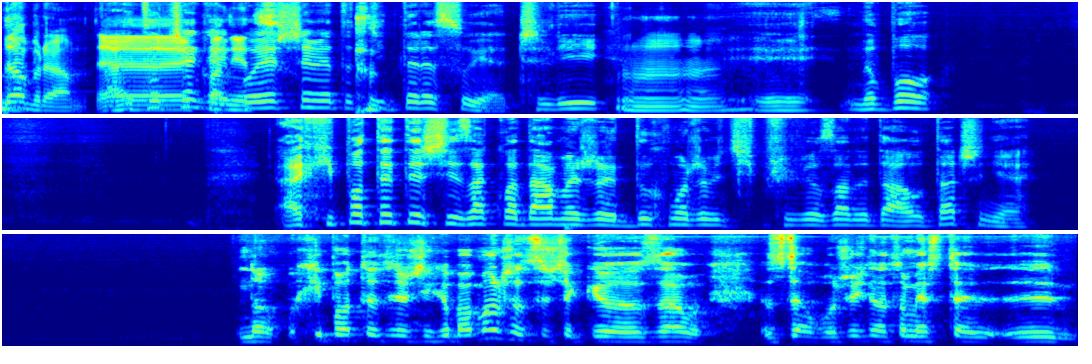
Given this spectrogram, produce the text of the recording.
Dobra, Ale to e, czekaj, koniec. bo jeszcze mnie to interesuje, czyli Mhm. y, no bo a hipotetycznie zakładamy, że duch może być przywiązany do auta, czy nie? No, hipotetycznie chyba można coś takiego za, założyć, natomiast te y,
